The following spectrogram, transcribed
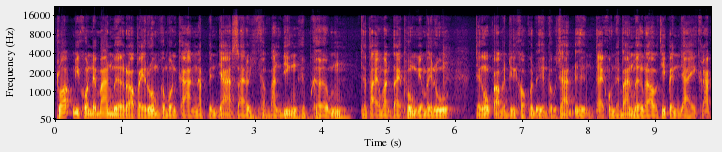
เพราะมีคนในบ้านเมืองเราไปร่วมขบวนการนับเป็นญาติสายโลหิตกับมันยิ่งฮึบเขิม จะตายวันตายพรุ่งยังไม่รู้ จะงกเอาแผ่นดินของคนอื่นของชาติอื่น แต่คนในบ้านเมืองเราที่เป็นใหญ่ครับ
